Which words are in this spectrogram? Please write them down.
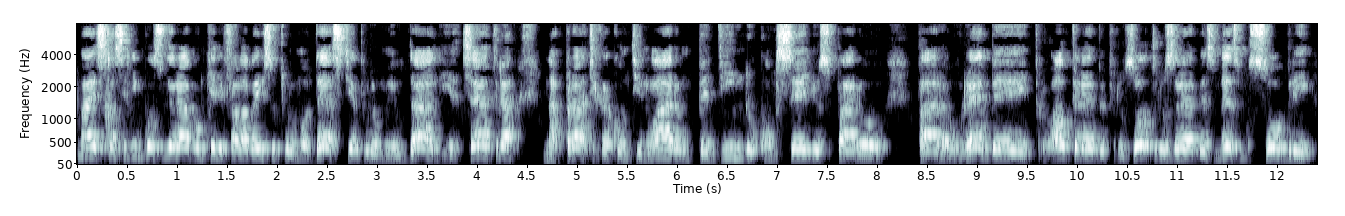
mas Hassidim consideravam que ele falava isso por modéstia, por humildade, etc. Na prática, continuaram pedindo conselhos para o, para o Rebbe, para o Alter Rebbe, para os outros Rebes, mesmo sobre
